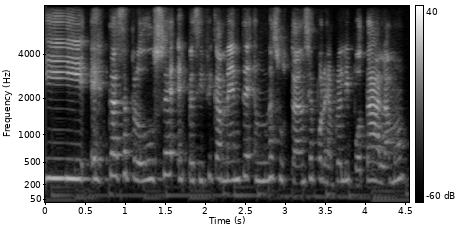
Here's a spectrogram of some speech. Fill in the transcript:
y esta se produce específicamente en una sustancia, por ejemplo, el hipotálamo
